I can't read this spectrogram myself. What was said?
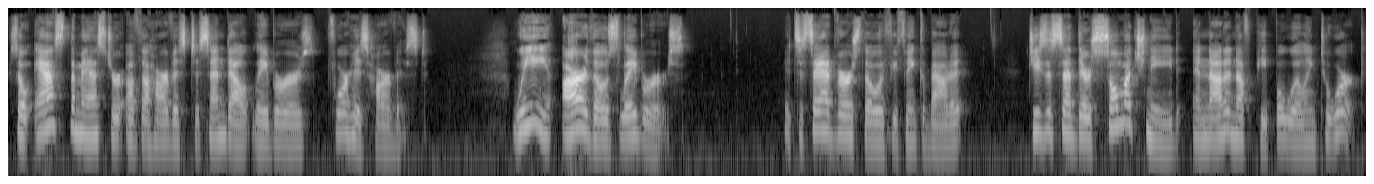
So ask the master of the harvest to send out laborers for his harvest. We are those laborers. It's a sad verse, though, if you think about it. Jesus said there's so much need and not enough people willing to work.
